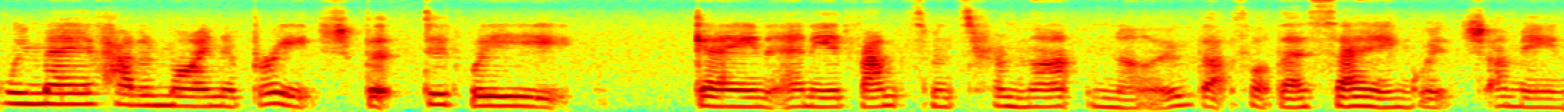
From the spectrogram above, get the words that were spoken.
we may have had a minor breach, but did we gain any advancements from that? No, that's what they're saying, which, I mean,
